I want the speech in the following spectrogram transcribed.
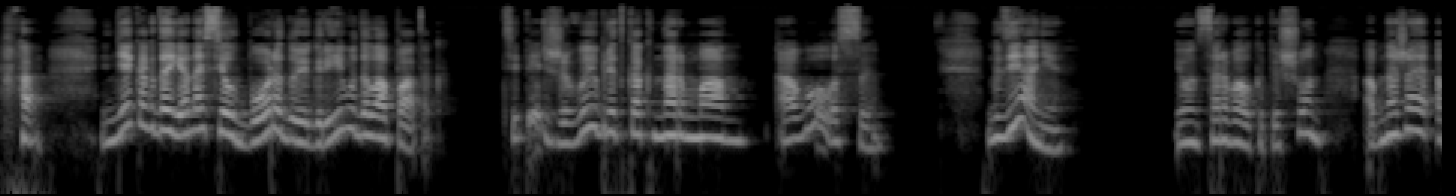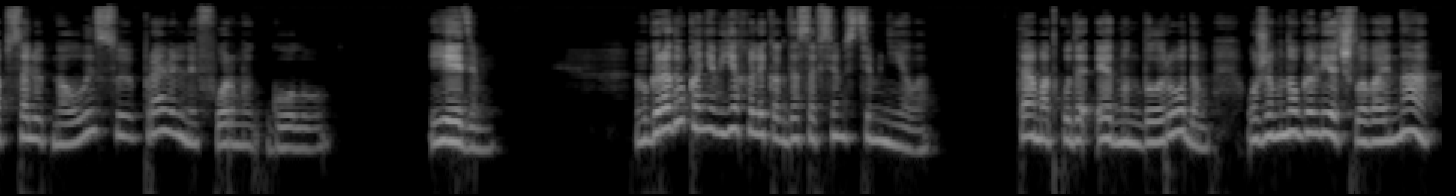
Ха! Некогда я носил бороду и гриву до лопаток. Теперь же выбрит, как норман, а волосы... Где они? и он сорвал капюшон, обнажая абсолютно лысую, правильной формы голову. «Едем!» В городок они въехали, когда совсем стемнело. Там, откуда Эдмунд был родом, уже много лет шла война,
